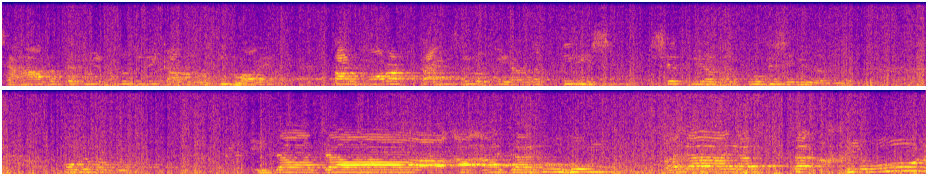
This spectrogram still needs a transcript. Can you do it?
শাহাদাতের মৃত্যু যদি কারো নসিব হয় তার মরার টাইম ছিল দুই হাজার তিরিশ সে দুই হাজার পঁচিশে নিয়ে যাবে কবে পাবো إذا جاء أجلهم فلا يستأخرون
